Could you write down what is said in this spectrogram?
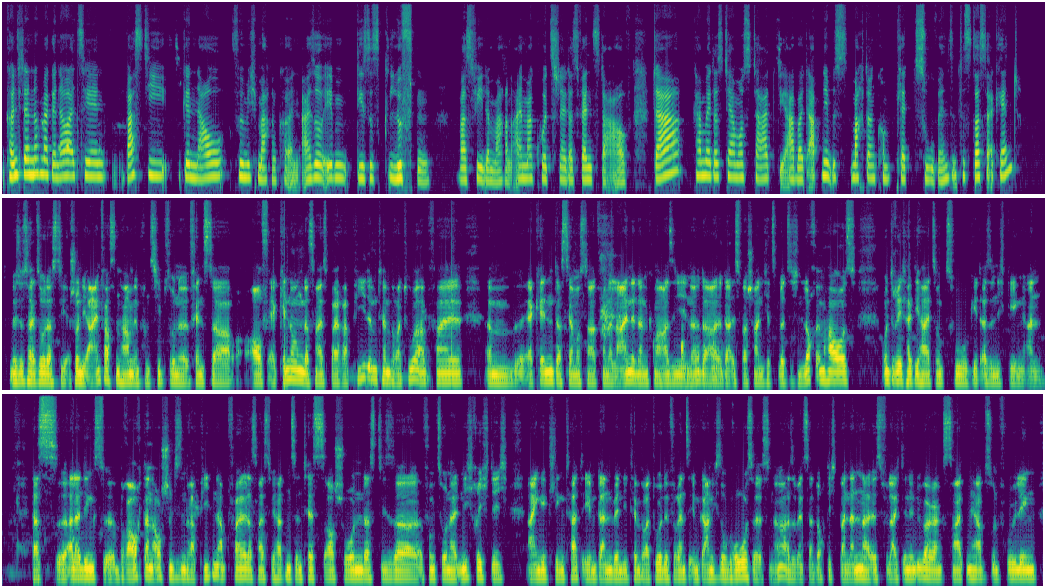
Könnt ihr dann nochmal genauer erzählen, was die genau für mich machen können? Also eben dieses Lüften was viele machen. Einmal kurz schnell das Fenster auf. Da kann mir das Thermostat die Arbeit abnehmen. Es macht dann komplett zu, wenn es das erkennt. Es ist halt so, dass die schon die einfachsten haben im Prinzip so eine Fensterauferkennung. Das heißt, bei rapidem Temperaturabfall ähm, erkennt das Thermostat von alleine dann quasi, ne, da, da ist wahrscheinlich jetzt plötzlich ein Loch im Haus und dreht halt die Heizung zu, geht also nicht gegen an. Das äh, allerdings äh, braucht dann auch schon diesen rapiden Abfall. Das heißt, wir hatten es in Tests auch schon, dass diese Funktion halt nicht richtig eingeklingt hat, eben dann, wenn die Temperaturdifferenz eben gar nicht so groß ist. Ne? Also wenn es dann doch dicht beieinander ist, vielleicht in den Übergangszeiten Herbst und Frühling.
